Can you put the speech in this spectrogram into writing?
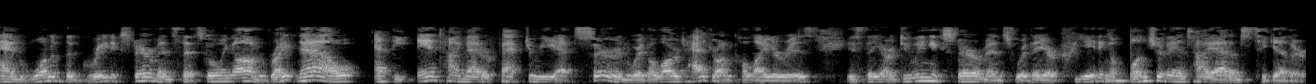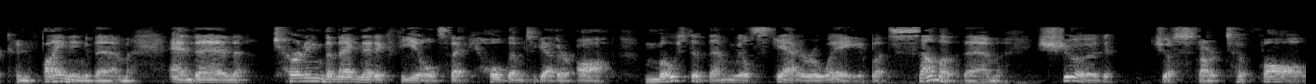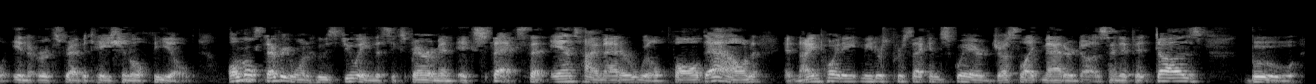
And one of the great experiments that's going on right now at the antimatter factory at CERN, where the Large Hadron Collider is, is they are doing experiments where they are creating a bunch of anti-atoms together, confining them, and then turning the magnetic fields that hold them together off. Most of them will scatter away, but some of them should just start to fall in Earth's gravitational field. Almost everyone who's doing this experiment expects that antimatter will fall down at 9.8 meters per second squared just like matter does. And if it does, boo.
